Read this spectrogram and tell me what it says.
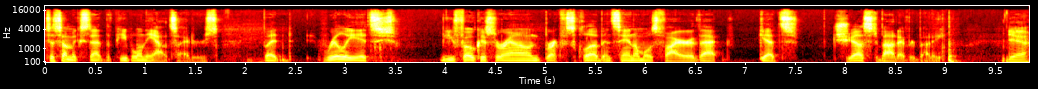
to some extent, the people in the Outsiders. But really, it's you focus around Breakfast Club and St. Elmo's Fire. That gets just about everybody. Yeah.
